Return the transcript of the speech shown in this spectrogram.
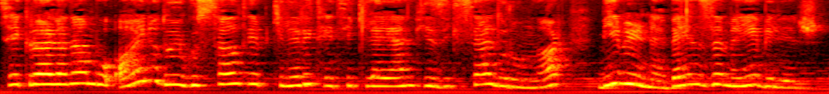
Tekrarlanan bu aynı duygusal tepkileri tetikleyen fiziksel durumlar birbirine benzemeyebilir.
